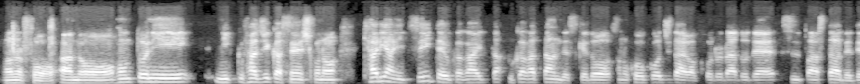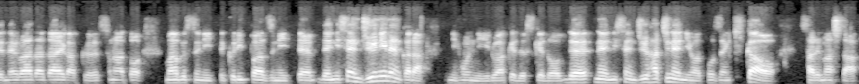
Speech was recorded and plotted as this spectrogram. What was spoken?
Wonderful. あの本当に ニック・ファジカ選手、このキャリアについて伺いた伺ったんですけど、その高校時代はコロラドでスーパースターで、で、ネバダ大学、その後マブスに行って、クリッパーズに行って、で、2012年から日本にいるわけですけど、で、ね、2018年には当然帰化をされました。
